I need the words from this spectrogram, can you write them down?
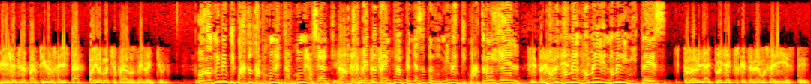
dirigentes de partidos, ahí está, Toño Rocha para 2021. O 2024, tampoco me, tampoco me, o sea, No, mi chaqueta también puede cambiarse hasta el 2024, Miguel. Sí, no, me, no, me, no, me, no me limites. Todavía hay proyectos que tenemos ahí, este,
